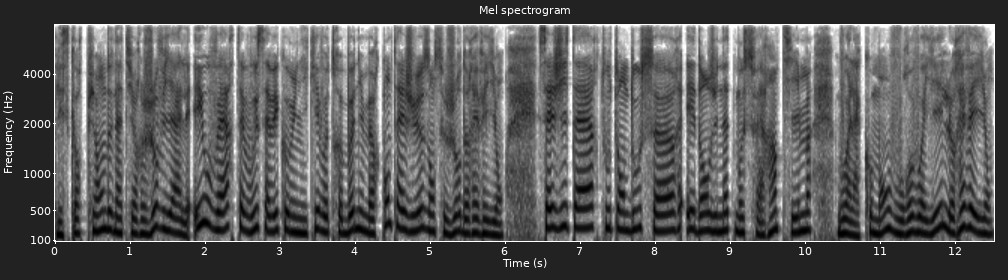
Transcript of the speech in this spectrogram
Les scorpions de nature joviale et ouverte, vous savez communiquer votre bonne humeur contagieuse en ce jour de réveillon. Sagittaire, tout en douceur et dans une atmosphère intime, voilà comment vous revoyez le réveillon.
